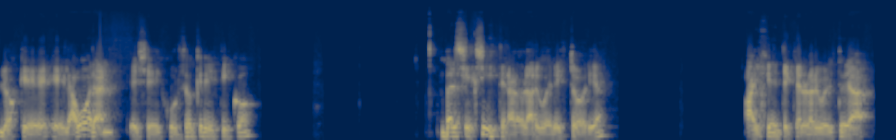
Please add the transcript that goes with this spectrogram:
los que elaboran ese discurso crítico ver si existen a lo largo de la historia. Hay gente que a lo largo de la historia,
